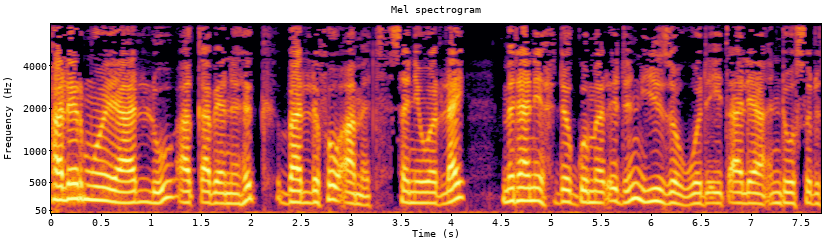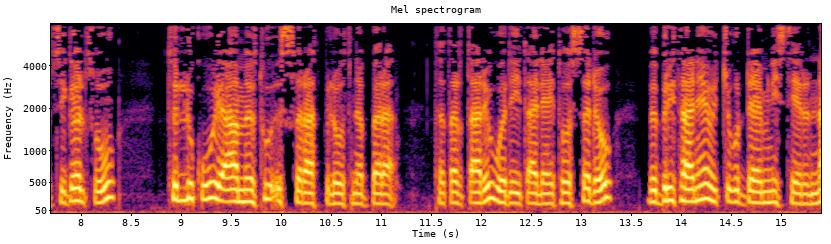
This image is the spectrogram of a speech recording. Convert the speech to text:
ፓሌርሞ ያሉ አቃቢያነ ሕግ ባለፈው ዓመት ሰኔ ወር ላይ መድኃኒሕ ደጎ መርዕድን ይዘው ወደ ኢጣሊያ እንደወሰዱት ሲገልጹ ትልቁ የዓመቱ እስራት ብለውት ነበረ። ተጠርጣሪው ወደ ኢጣሊያ የተወሰደው በብሪታንያ የውጭ ጉዳይ ሚኒስቴርና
